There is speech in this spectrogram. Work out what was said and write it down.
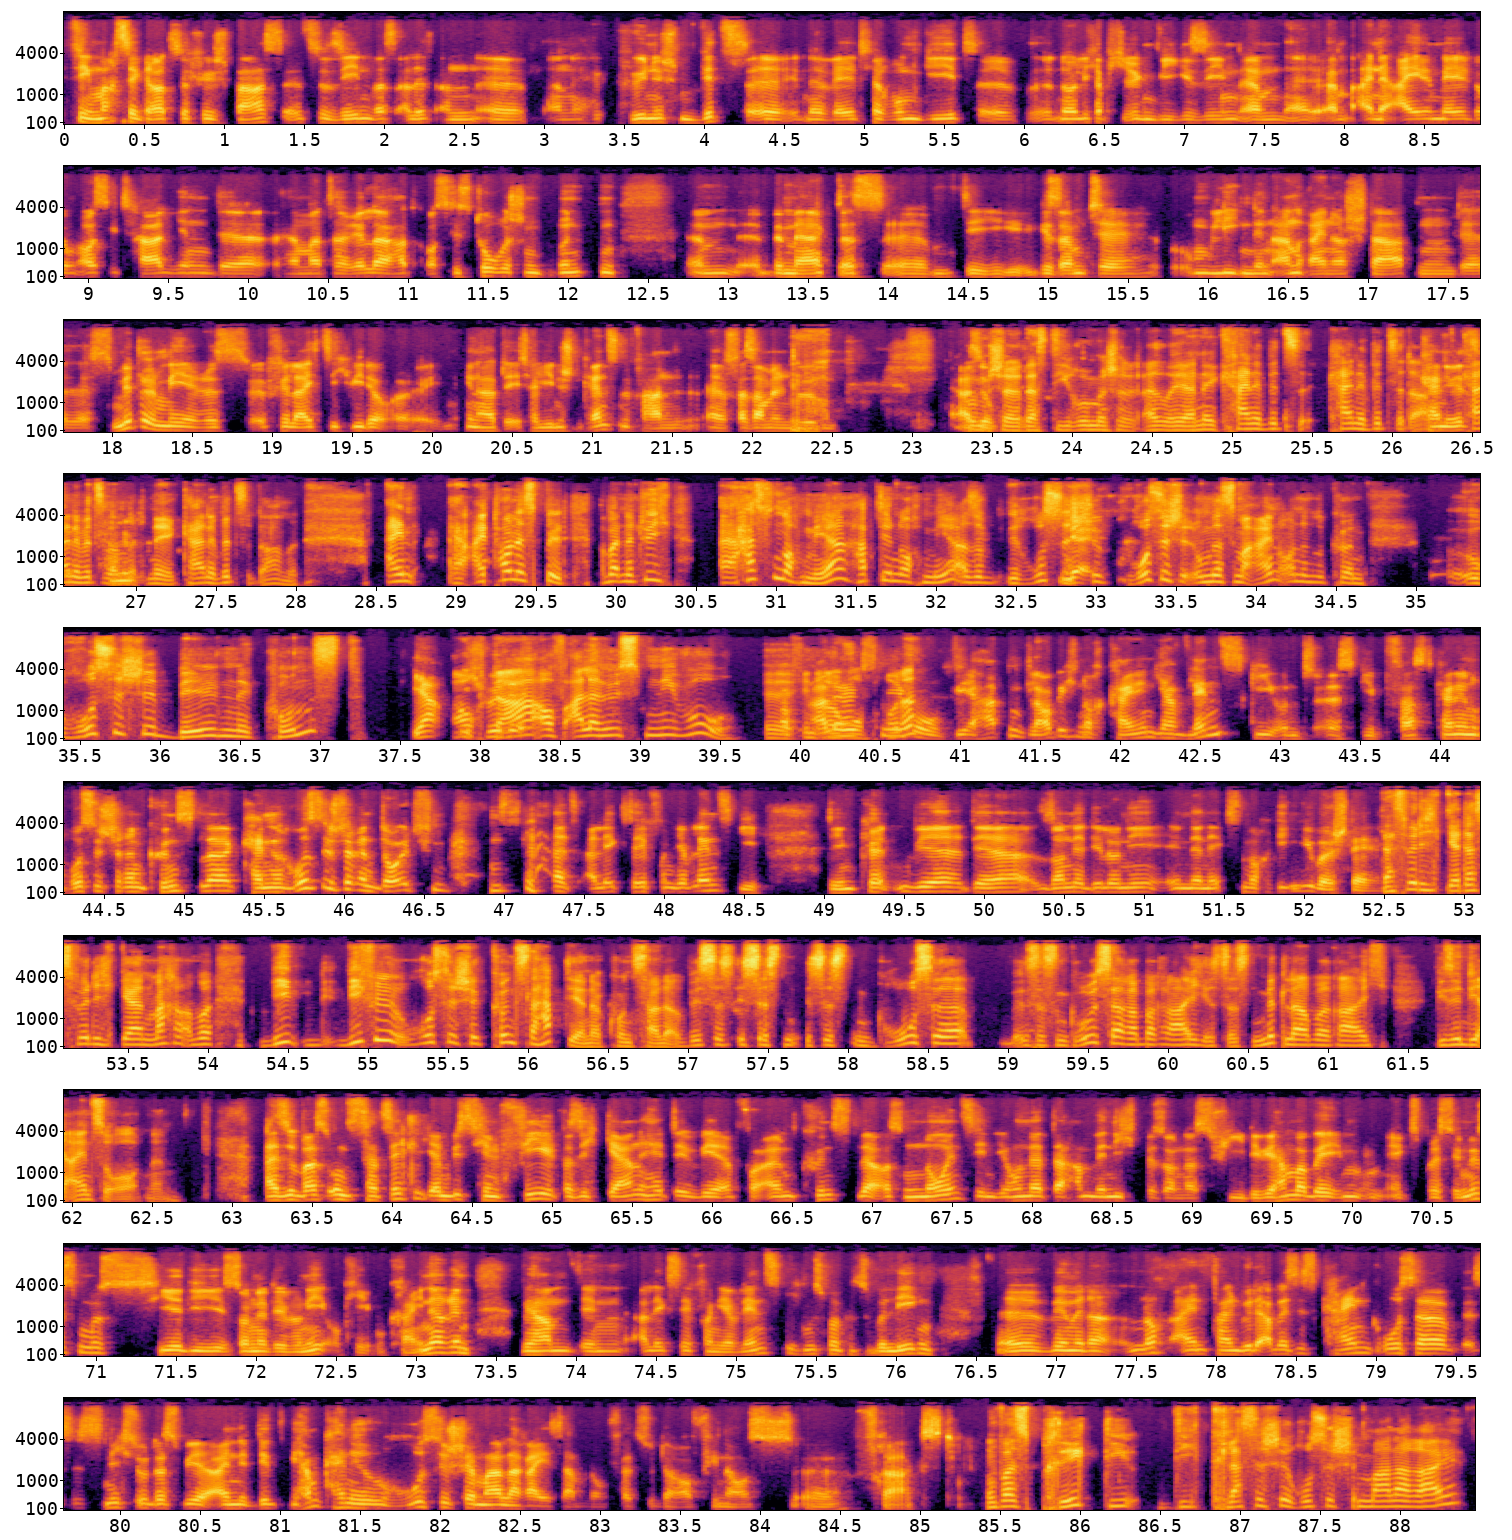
Deswegen macht es ja gerade so viel Spaß äh, zu sehen, was alles an, äh, an höhnischem Witz äh, in der Welt herumgeht. Äh, neulich habe ich irgendwie gesehen, ähm, äh, eine Eilmeldung aus Italien. Der Herr Mattarella hat aus historischen Gründen ähm, bemerkt, dass ähm, die gesamte umliegenden Anrainerstaaten des Mittelmeeres vielleicht sich wieder äh, innerhalb der italienischen Grenzen äh, versammeln mögen. Also, römische, dass die römische, also ja, nee, keine Witze, keine Witze Dame. Keine Witze, keine Witze, keine, nee, keine Witze Dame. Ein, äh, ein tolles Bild. Aber natürlich, äh, hast du noch mehr? Habt ihr noch mehr? Also russische, ja. russische, um das mal einordnen zu können, russische bildende Kunst Ja, auch würde, da auf allerhöchstem Niveau äh, auf in Europa, Niveau. Wir hatten, glaube ich, noch keinen Jawlensky und es gibt fast keinen russischeren Künstler, keinen russischeren deutschen Künstler als Alexei von Jawlensky. Den könnten wir der Sonja Delaunay in der nächsten Woche gegenüberstellen. Das würde ich, ja, das würde ich gern machen. Aber wie, wie viele russische Künstler habt ihr in der Kunsthalle? Ist das, ist das, ein, ist das ein großer, ist das ein größerer Bereich? Ist das ein mittlerer Bereich? Wie sind die einzuordnen? Also was uns tatsächlich ein bisschen fehlt, was ich gerne hätte, wäre vor allem Künstler aus dem 19. Jahrhundert. Da haben wir nicht besonders viele. Wir haben aber im, im Expressionismus hier die Sonne Delaunay, okay, Ukrainerin. Wir haben den Alexei von Jawlensky. Ich muss mal kurz überlegen, äh, wer mir da noch einfallen würde. Aber es ist kein großer, es ist nicht so, dass wir eine, wir haben keine russische Malereisammlung, falls du darauf hinaus äh, fragst. Und was prägt die, die klassische russische Malerei?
